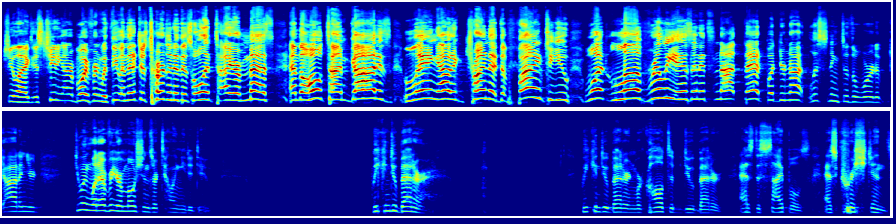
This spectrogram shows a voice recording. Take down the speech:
she like is cheating on her boyfriend with you, and then it just turns into this whole entire mess. And the whole time God is laying out and trying to define to you what love really is, and it's not that, but you're not listening to the word of God and you're doing whatever your emotions are telling you to do. We can do better we can do better, and we're called to do better as disciples, as Christians.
